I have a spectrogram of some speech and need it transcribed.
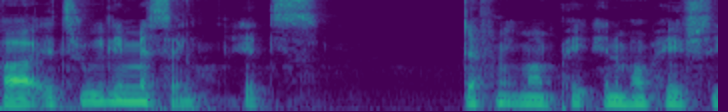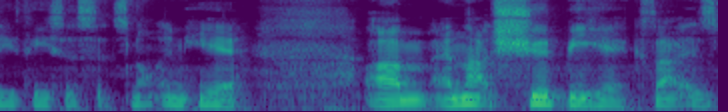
Uh, it's really missing. It's definitely my in my PhD thesis. It's not in here, um, and that should be here because that is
